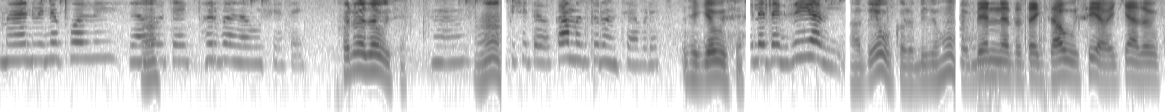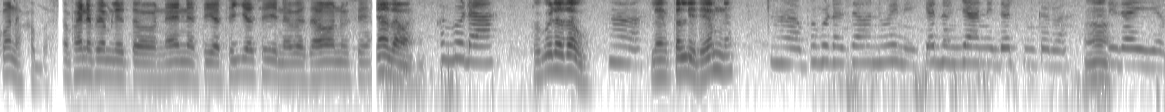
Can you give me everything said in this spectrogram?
માંડવીને ફોલવી જાવું ત્યાં ફરવા જવું છે તઈ ફરવા જવું છે? હમ. હા. પછી તો કામ જ કરવાનું છે આપણે. જે કેવું છે? એટલે તક જઈ આવી. હા તો એવું કરો. બીજું શું બેન ને તો તક જવું છે હવે ક્યાં જવું કોને ખબર? તો ફાઈને ફેમિલી તો નાઈ ને તૈયાર થઈ ગયા છે ને હવે જવાનું છે. ક્યાં જવાનું? ફગુડા. ફગુડા જવું? હા. પ્લાન કરી લીધું એમ ને હા ભગોડા જવાનું હોય ને કેદન જવાની દર્શન કરવા. હા. એમ.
